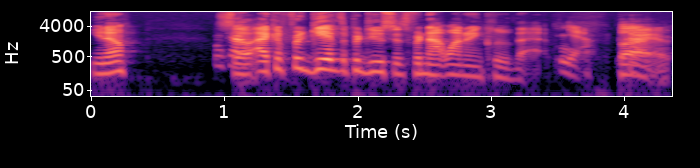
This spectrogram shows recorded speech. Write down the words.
You know? So I can forgive the producers for not wanting to include that. Yeah. But.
